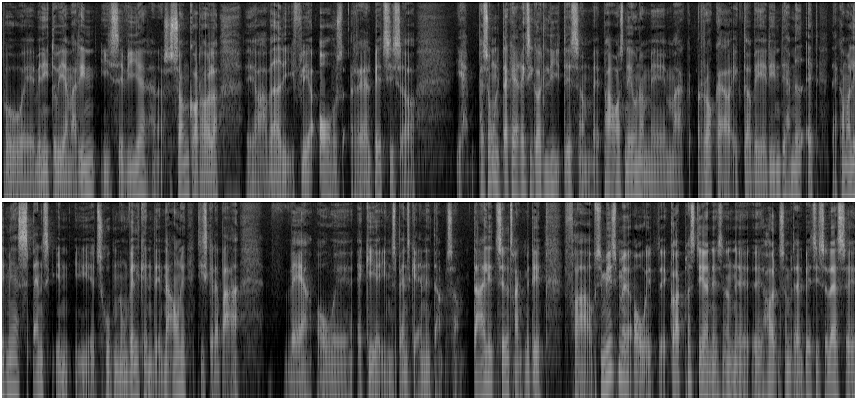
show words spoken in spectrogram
på øh, Benito Villamarin i Sevilla. Han er sæsonkortholder øh, og har været det i flere år hos Real Betis, og ja, personligt, der kan jeg rigtig godt lide det, som Powers Pau også nævner med Mark Roca og Hector Bellerin, det her med, at der kommer lidt mere spansk ind i øh, truppen, nogle velkendte navne, de skal der bare være og øh, agere i den spanske andedam. Så dejligt tiltrængt med det. Fra optimisme og et øh, godt præsterende sådan, øh, øh hold som et Albetis, så lad os øh,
